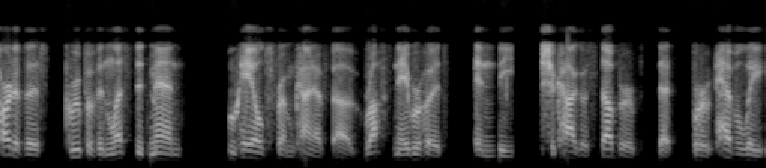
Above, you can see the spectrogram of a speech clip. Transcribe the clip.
part of a group of enlisted men who hailed from kind of uh, rough neighborhoods in the Chicago suburbs that were heavily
